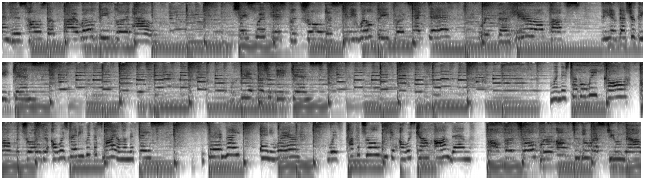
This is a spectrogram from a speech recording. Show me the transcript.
and his hose, the fire will be put out. Chase with his patrol, the city will be protected. With the hero pups, the adventure begins. The adventure begins When there's trouble we call Paw Patrol. They're always ready with a smile on their face. Day or night, anywhere. With Paw Patrol we can always count on them. Paw Patrol, we're off to the rescue now.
